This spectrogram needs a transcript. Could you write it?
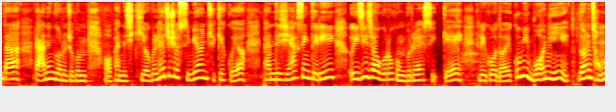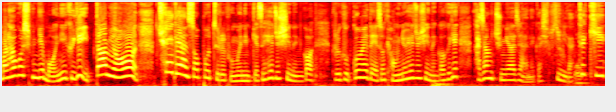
존재한다라는 거를 조금 어, 반드시 기억을 해주셨으면 좋겠고요. 반드시 학생들이 의지적으로 공부를 할 수 있게 그리고 너의 꿈이 뭐니? 너는 정말 하고 싶은 게 뭐니? 그게 있다면 최대한 support를 부모님께서 해주시는 것 그리고 그 꿈에 대해서 격려해 주시는 것 그게 가장 중요하지 않을까 싶습니다. 오. 특히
